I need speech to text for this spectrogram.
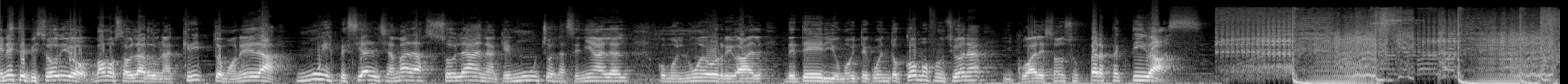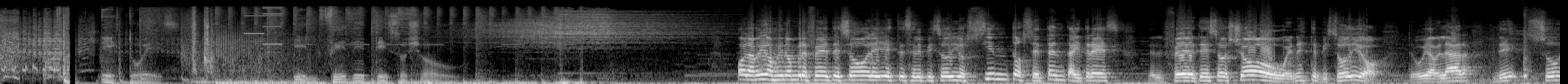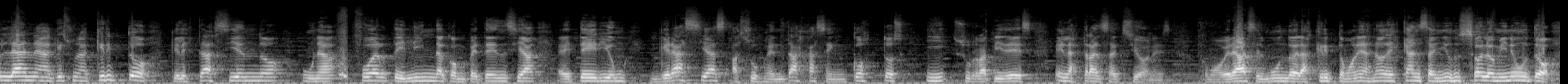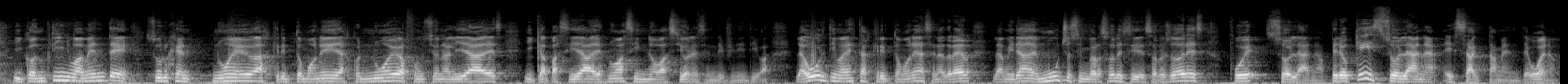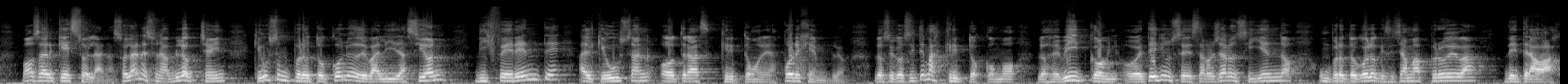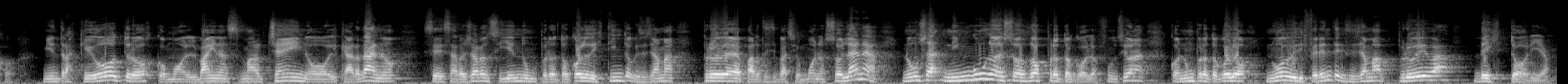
En este episodio vamos a hablar de una criptomoneda muy especial llamada Solana, que muchos la señalan como el nuevo rival de Ethereum. Hoy te cuento cómo funciona y cuáles son sus perspectivas. Esto es el Fede Teso Show. Hola amigos, mi nombre es Fede Tesoro y este es el episodio 173 del Fede Teso Show. En este episodio te voy a hablar de Solana, que es una cripto que le está haciendo una fuerte y linda competencia a Ethereum gracias a sus ventajas en costos y su rapidez en las transacciones. Como verás, el mundo de las criptomonedas no descansa ni un solo minuto y continuamente surgen nuevas criptomonedas con nuevas funcionalidades y capacidades, nuevas innovaciones en definitiva. La última de estas criptomonedas en atraer la mirada de muchos inversores y desarrolladores fue Solana. Pero ¿qué es Solana exactamente? Bueno, vamos a ver qué es Solana. Solana es una blockchain que usa un protocolo de validación diferente al que usan otras criptomonedas. Por ejemplo, los ecosistemas criptos como los de Bitcoin o Ethereum se desarrollaron siguiendo un protocolo que se llama prueba de trabajo, mientras que otros como el Binance Smart Chain o el Cardano se desarrollaron siguiendo un protocolo distinto que se llama prueba de participación. Bueno, Solana no usa ninguno de esos dos protocolos, funciona con un protocolo nuevo y diferente que se llama prueba de historia.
